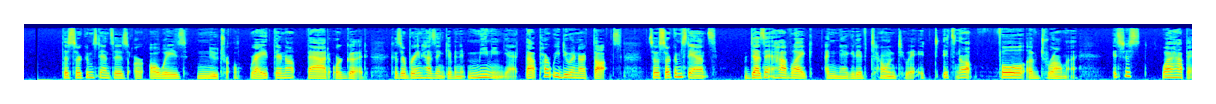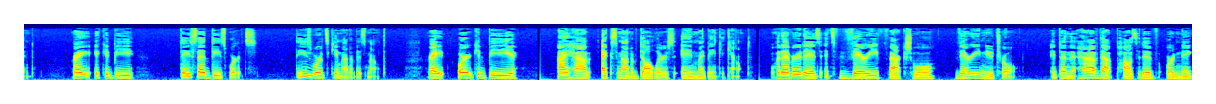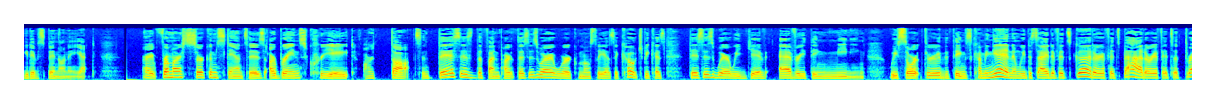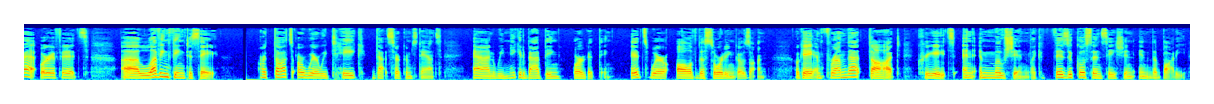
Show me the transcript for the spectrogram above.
The circumstances are always neutral, right? They're not bad or good because our brain hasn't given it meaning yet. That part we do in our thoughts. So, circumstance doesn't have like a negative tone to it, it it's not full of drama. It's just what happened, right? It could be, they said these words. These words came out of his mouth, right? Or it could be, I have X amount of dollars in my bank account. Whatever it is, it's very factual, very neutral. It doesn't have that positive or negative spin on it yet. All right, from our circumstances, our brains create our thoughts. And this is the fun part. This is where I work mostly as a coach because this is where we give everything meaning. We sort through the things coming in and we decide if it's good or if it's bad or if it's a threat or if it's a loving thing to say. Our thoughts are where we take that circumstance and we make it a bad thing or a good thing. It's where all of the sorting goes on. Okay, and from that thought creates an emotion, like a physical sensation in the body.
